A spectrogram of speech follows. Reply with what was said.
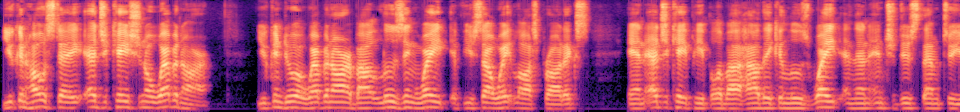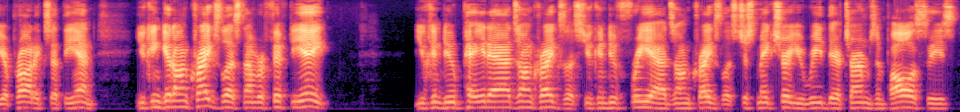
you can host a educational webinar. You can do a webinar about losing weight if you sell weight loss products and educate people about how they can lose weight and then introduce them to your products at the end. You can get on Craigslist number 58 you can do paid ads on Craigslist. You can do free ads on Craigslist. Just make sure you read their terms and policies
